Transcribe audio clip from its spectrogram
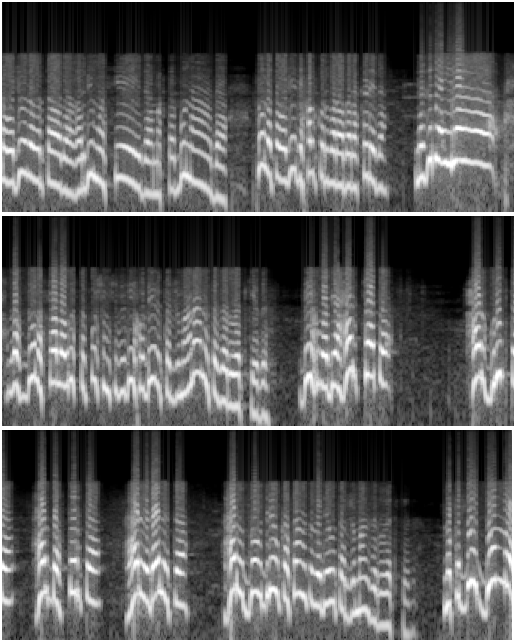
توجه ده ورته د غربي موسسې د مکتبونه د ټوله توجه د خلکو برابره کړې ده نو زه بیا ایله لس دولس کاله وروسته پوه شوم چې د دوی خو ډېرو ترجمانانو ته ضرورت کېده دوی خو به بیا هر چا ته هر ګروپ ته هر دفتر ته هر ډلې ته هر دوو دریو کسانو ته به د یو ترجمان ضرورت کېده نو که دوی دومره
